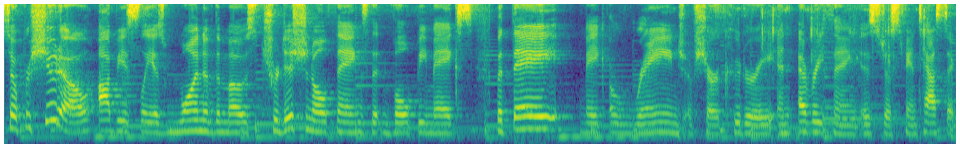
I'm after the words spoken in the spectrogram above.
So prosciutto obviously is one of the most traditional things that Volpi makes, but they make a range of charcuterie and everything is just fantastic.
